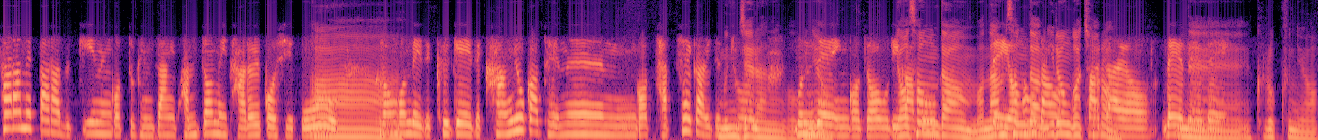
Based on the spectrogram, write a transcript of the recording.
사람에 따라 느끼는 것도 굉장히 관점이 다를 것이고 아. 그런 건데 이제 그게 이제 강요가 되는 것 자체가 이제 문제라는 좀 문제인 거죠. 우리가 뭐 여성다움, 뭐, 뭐 남성다움 네, 여성다움, 이런 것처럼 맞아요. 네, 네, 네. 그렇군요.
